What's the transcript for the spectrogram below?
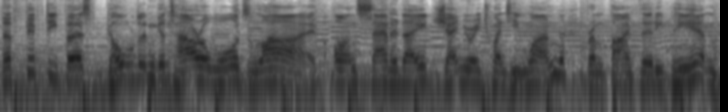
The 51st Golden Guitar Awards live on Saturday, January 21 from 5:30 p.m.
